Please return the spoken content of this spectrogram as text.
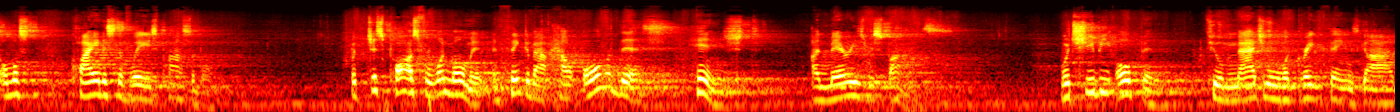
almost quietest of ways possible. But just pause for one moment and think about how all of this hinged on Mary's response. Would she be open to imagining what great things God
